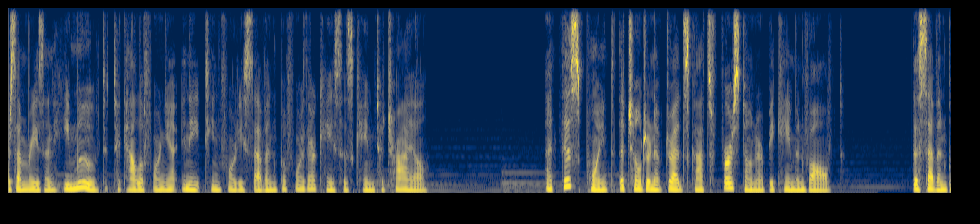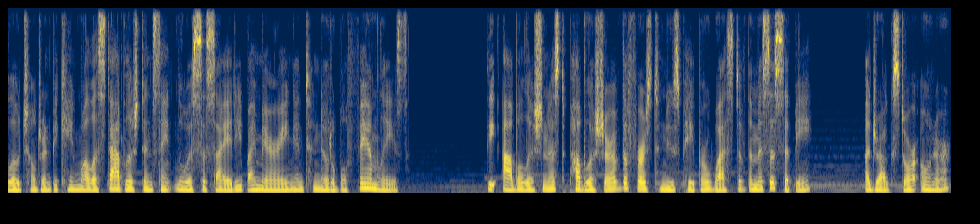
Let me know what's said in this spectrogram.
For some reason, he moved to California in 1847 before their cases came to trial. At this point, the children of Dred Scott's first owner became involved. The seven Blow children became well established in St. Louis society by marrying into notable families the abolitionist publisher of the first newspaper west of the Mississippi, a drugstore owner,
